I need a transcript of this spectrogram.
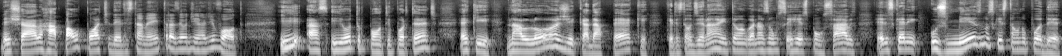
deixá-los rapar o pote deles também e trazer o dinheiro de volta. E, as, e outro ponto importante é que, na lógica da PEC, que eles estão dizendo, ah, então agora nós vamos ser responsáveis, eles querem os mesmos que estão no poder,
